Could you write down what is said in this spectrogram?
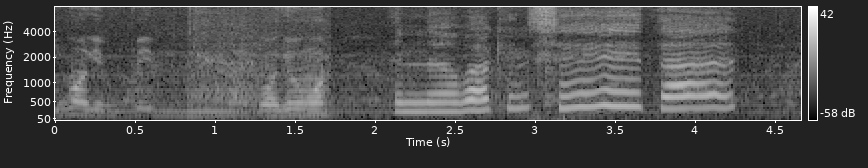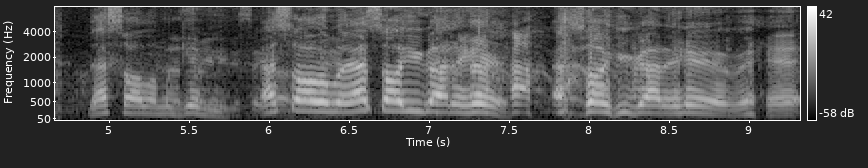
you wanna give him, you wanna give him one? And now I can see that. That's all I'm gonna That's give you you. need to say. That's all. I'm, that's all you gotta hear. That's all you gotta hear, man.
